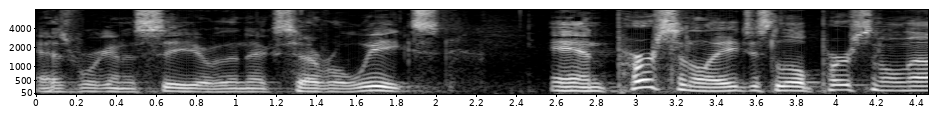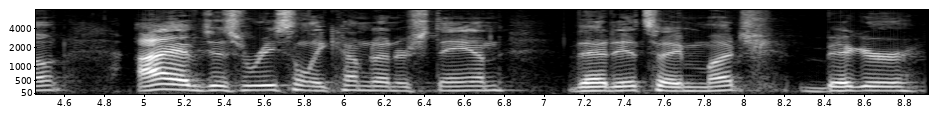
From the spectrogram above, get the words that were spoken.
as we're going to see over the next several weeks. And personally, just a little personal note, I have just recently come to understand that it's a much bigger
